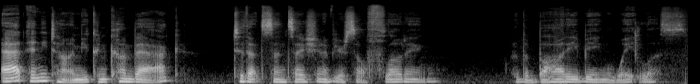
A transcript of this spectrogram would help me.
at any time you can come back to that sensation of yourself floating, or the body being weightless,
